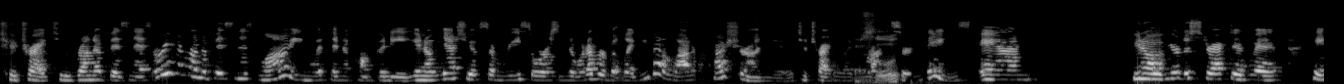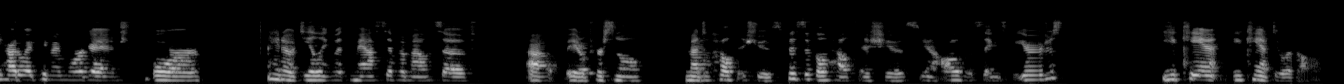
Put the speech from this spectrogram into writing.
to try to run a business or even run a business line within a company. You know, yes, you have some resources or whatever, but like you got a lot of pressure on you to try to like Absolutely. run certain things. And, you know, if you're distracted with, hey, how do I pay my mortgage? Or, you know, dealing with massive amounts of, uh, you know, personal mental health issues, physical health issues, you know, all those things. You're just you can't you can't do it all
